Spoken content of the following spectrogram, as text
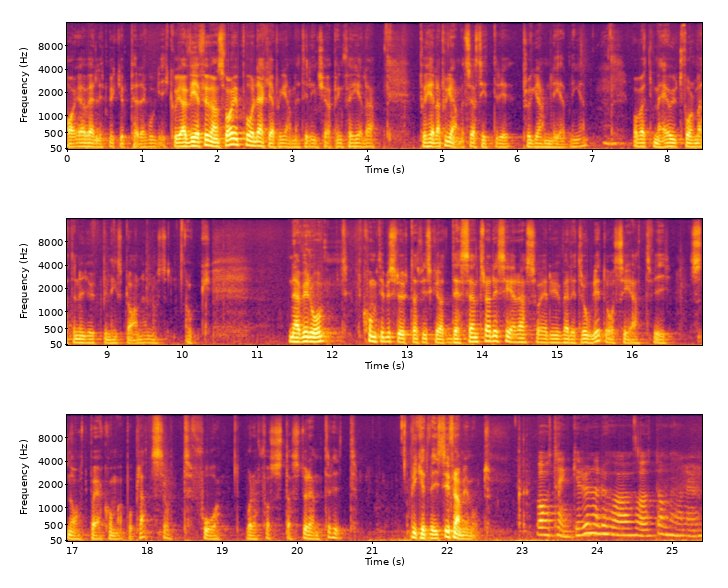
har jag väldigt mycket pedagogik. Och jag är VFU-ansvarig på läkarprogrammet i Linköping för hela, för hela programmet. Så jag sitter i programledningen. Och varit med och utformat den nya utbildningsplanen. Och, och när vi då kom till beslut att vi skulle decentralisera så är det ju väldigt roligt att se att vi snart börjar komma på plats och att få våra första studenter hit. Vilket vi ser fram emot. Vad tänker du när du har hört dem här nu?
